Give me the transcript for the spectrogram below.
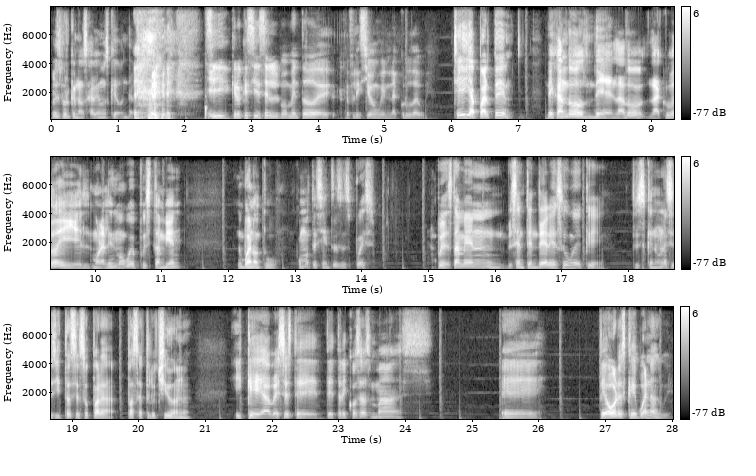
Pues porque no sabemos qué onda. sí, creo que sí es el momento de reflexión, güey, en la cruda, güey. Sí, y aparte, dejando de lado la cruda y el moralismo, güey, pues también, bueno, tú, ¿cómo te sientes después? Pues también es entender eso, güey, que, pues, que no necesitas eso para pasártelo chido, ¿no? Y que a veces te, te trae cosas más eh, peores que buenas, güey.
